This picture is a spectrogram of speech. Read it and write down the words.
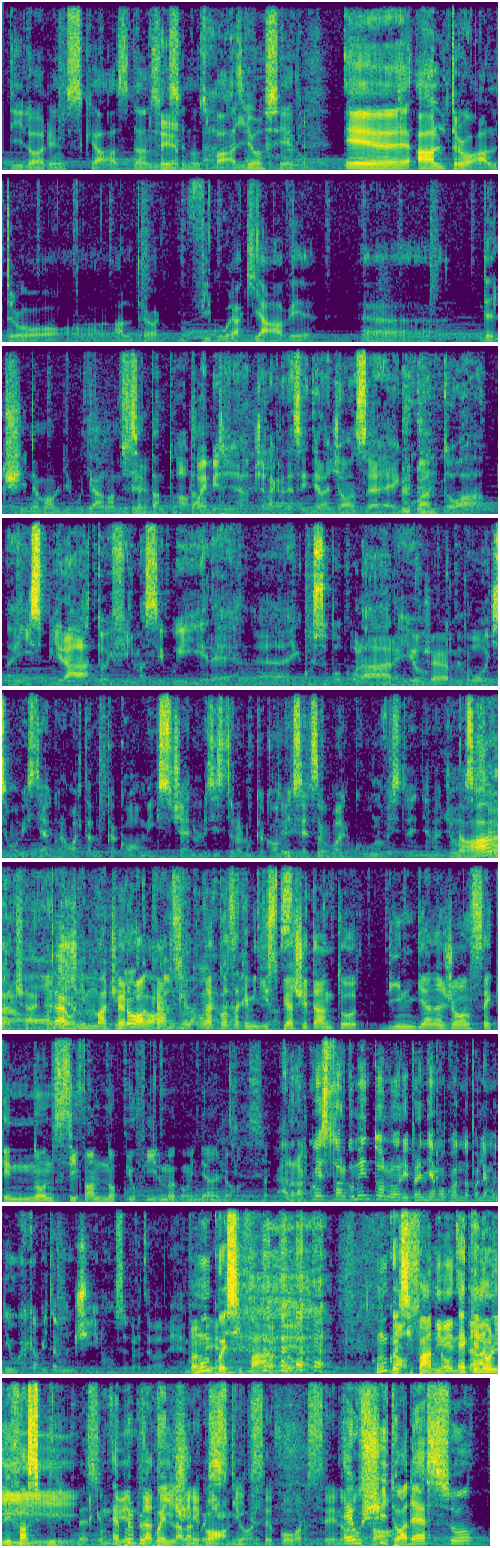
di Lawrence Kasdan Sì. se non sbaglio, esatto. E altro, altro, altra figura chiave eh, del cinema hollywoodiano anni Sì. 70 No, 80 poi bisogna, cioè la grandezza di Indiana Jones è in quanto ha eh, ispirato i film a seguire, eh, il gusto popolare. Io Certo. come voi ci siamo visti anche una volta a Luca Comics, cioè non esiste una Luca Comics sì, senza sì. qualcuno vestito da Indiana Jones. No, Però certo, oggi- è un'immagine Però cazzo, la cosa che mi veramente dispiace tanto di Indiana Jones è che non si fanno più film come Indiana Jones. Allora, questo argomento lo riprendiamo quando parliamo di Hook Capitan Uncino, se per te va bene. Va Comunque bene, si bene. Comunque No, si fanno, è che non li fa Spielberg. È proprio quella la questione. forse. non È uscito so. adesso.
